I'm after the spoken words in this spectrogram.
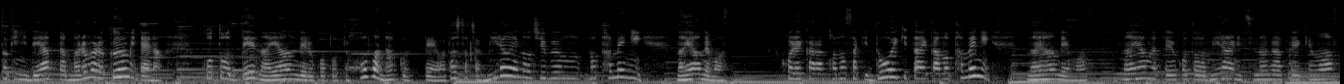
時に出会ったまるくんみたいなことで悩んでることってほぼなくって私たちは未来の自分のために悩んでます。これからこの先どう生きたいかのために悩んでいます。悩むということは未来につながっていきます。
